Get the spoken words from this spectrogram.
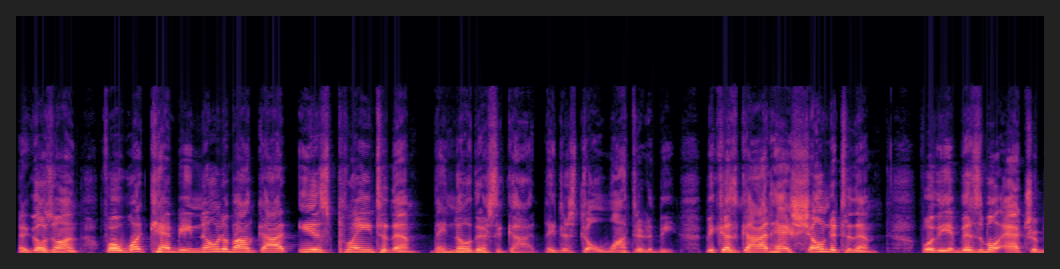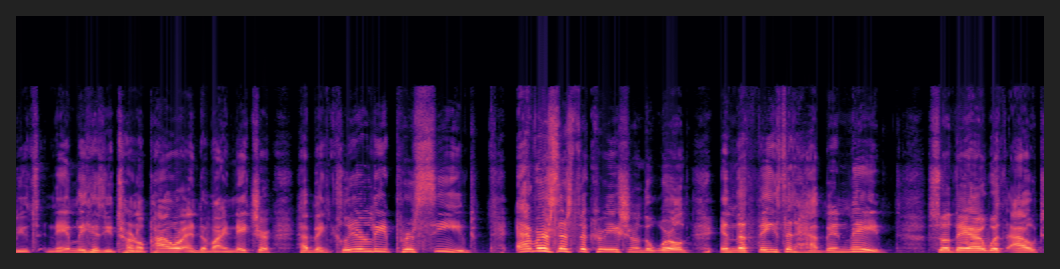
And it goes on, for what can be known about God is plain to them. They know there's a God. They just don't want there to be because God has shown it to them. For the invisible attributes, namely his eternal power and divine nature, have been clearly perceived ever since the creation of the world in the things that have been made so they are without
